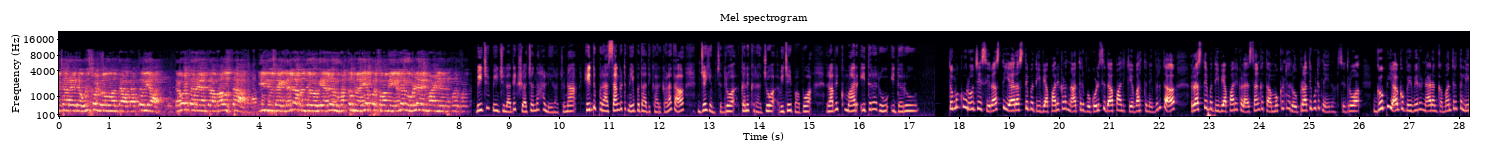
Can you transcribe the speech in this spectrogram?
ವಿಚಾರ ಇದೆ, ಉಳಿಸ್ಕೊಂಡು ಹೋಗುವಂತಹ ಕರ್ತವ್ಯ ತಗೊಳ್ತಾರೆ ಅಂತ ಭಾವಿಸ್ತಾ ಈ ದಿವಸ ಇಲ್ಲೆಲ್ಲ ಬಂದಿರೋರಿಗೆ ಎಲ್ಲರೂ ಮತ್ತೊಮ್ಮೆ ಅಯ್ಯಪ್ಪ ಸ್ವಾಮಿ ಎಲ್ಲರಿಗೂ ಒಳ್ಳೆಯದು ಮಾಡಲಿ ಅಂತ ಬಿಜೆಪಿ ಜಿಲ್ಲಾಧ್ಯಕ್ಷ ಚನ್ನಹಳ್ಳಿ ರಾಜಣ್ಣ ಹಿಂದೂಪರ ಸಂಘಟನೆ ಪದಾಧಿಕಾರಿಗಳಾದ ಜೆಎಂ ಚಂದ್ರು, ಕನಕರಾಜು ವಿಜಯಬಾಬು ರವಿಕುಮಾರ್ ಇತರರು ಇದ್ದರು. ತುಮಕೂರು ಜೆಸಿ ರಸ್ತೆಯ ರಸ್ತೆ ಬದಿ ವ್ಯಾಪಾರಿಗಳನ್ನು ತೆರವುಗೊಳಿಸಿದ ಪಾಲಿಕೆ ವರ್ತನೆ ವಿರುದ್ಧ ರಸ್ತೆ ಬದಿ ವ್ಯಾಪಾರಿಗಳ ಸಂಘದ ಮುಖಂಡರು ಪ್ರತಿಭಟನೆ ನಡೆಸಿದರು. ಗುಬ್ಬಿಯ ಗುಬ್ಬಿ ವೀರಣ್ಣ ರಂಗಮಂದಿರದಲ್ಲಿ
